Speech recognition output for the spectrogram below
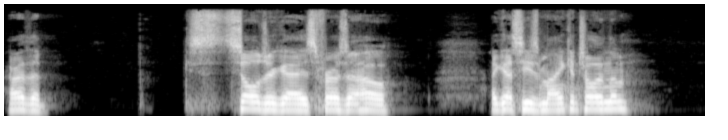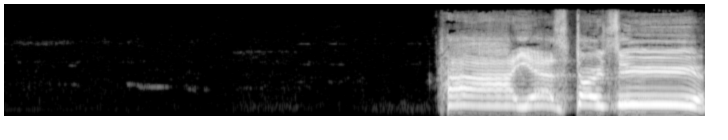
How are the soldier guys frozen? Oh. I guess he's mind controlling them. Ha! Yes, Darcy!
